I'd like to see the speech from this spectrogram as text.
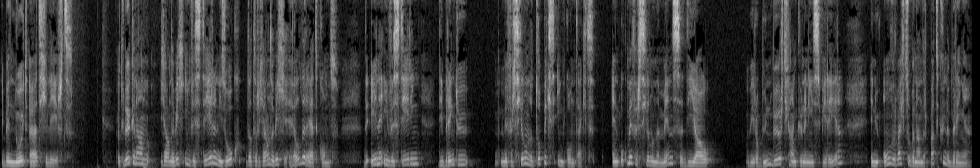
Je bent nooit uitgeleerd. Het leuke aan gaandeweg investeren is ook dat er gaandeweg helderheid komt. De ene investering die brengt u met verschillende topics in contact. En ook met verschillende mensen die jou weer op hun beurt gaan kunnen inspireren en u onverwachts op een ander pad kunnen brengen.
